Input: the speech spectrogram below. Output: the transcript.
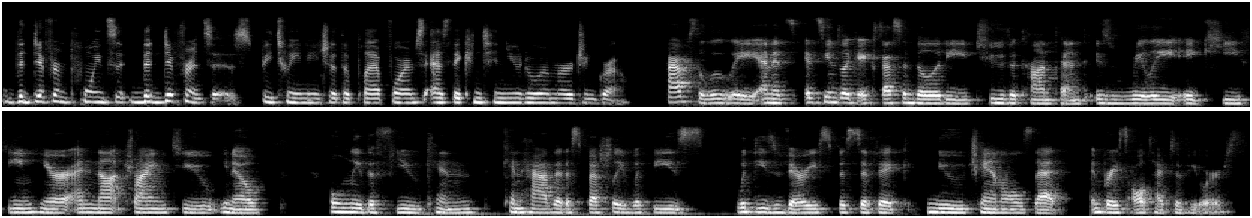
the different points, the differences between each of the platforms as they continue to emerge and grow. Absolutely. And it's it seems like accessibility to the content is really a key theme here and not trying to, you know, only the few can can have it, especially with these with these very specific new channels that embrace all types of viewers.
